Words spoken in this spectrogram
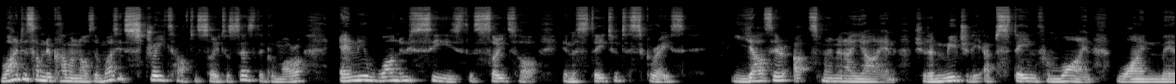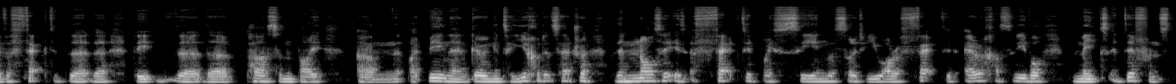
Why does somebody become a Nozir? Why is it straight after Soto? Says the Gemara, anyone who sees the Soto in a state of disgrace Yazir atzmo min should immediately abstain from wine. Wine may have affected the the the the, the person by um, by being there and going into yichud, etc. But the nozir is affected by seeing the sota. You are affected. Erech hasvivo makes a difference.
